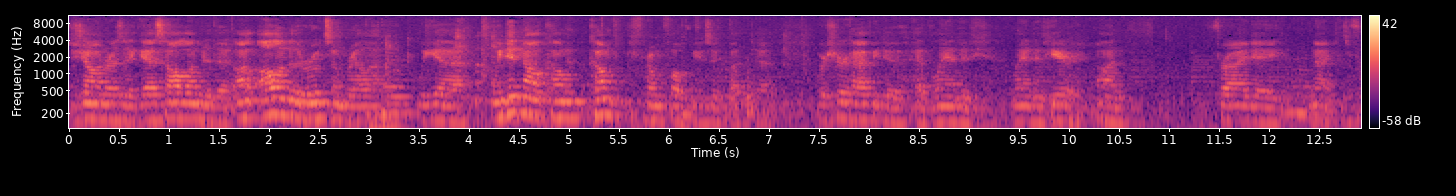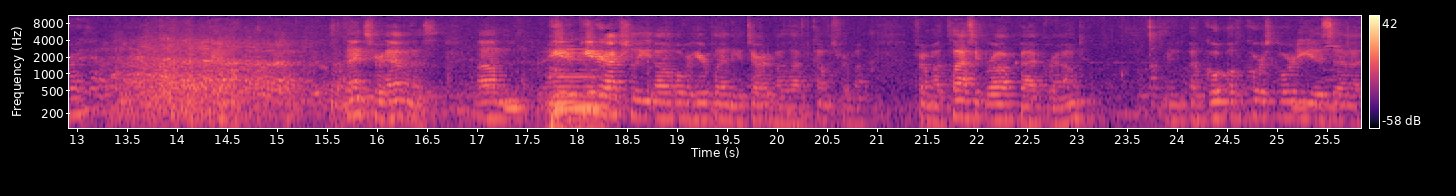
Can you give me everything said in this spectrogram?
genres, I guess, all under the all, all under the Roots umbrella. We uh, we didn't all come come from folk music, but uh, we're sure happy to have landed landed here on Friday night. Is it Friday? Yeah. Thanks for having us. Um, Peter Peter actually uh, over here playing the guitar to my left comes from a from a classic rock background. And of, of course, Gordie is, uh,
